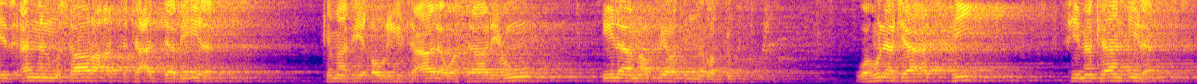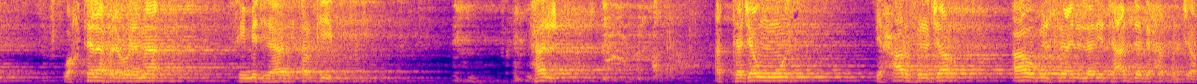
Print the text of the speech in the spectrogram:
إذ أن المسارعة تتعدى بإلى كما في قوله تعالى وسارعوا إلى مغفرة من ربكم. وهنا جاءت في في مكان إلى واختلف العلماء في مثل هذا التركيب. هل التجوز بحرف الجر أو بالفعل الذي تعدى بحرف الجر.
